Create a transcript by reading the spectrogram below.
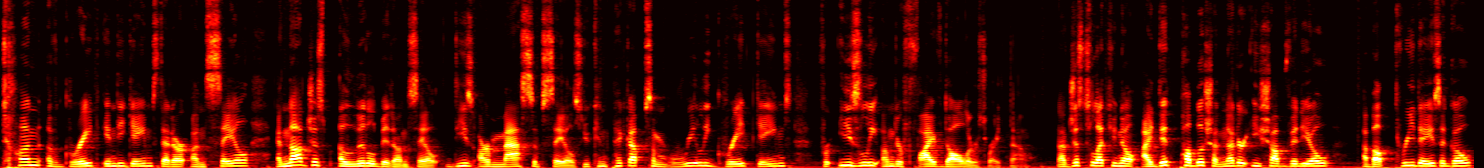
ton of great indie games that are on sale, and not just a little bit on sale. These are massive sales. You can pick up some really great games for easily under $5 right now. Now, just to let you know, I did publish another eShop video about three days ago,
